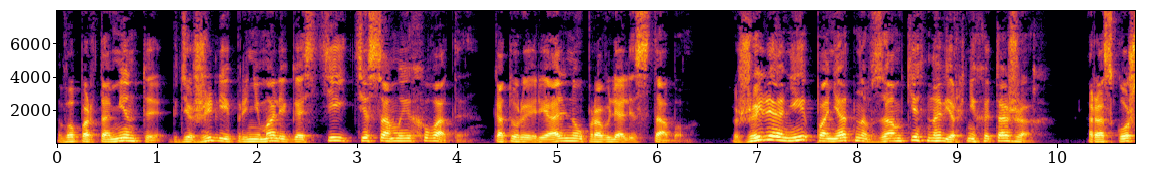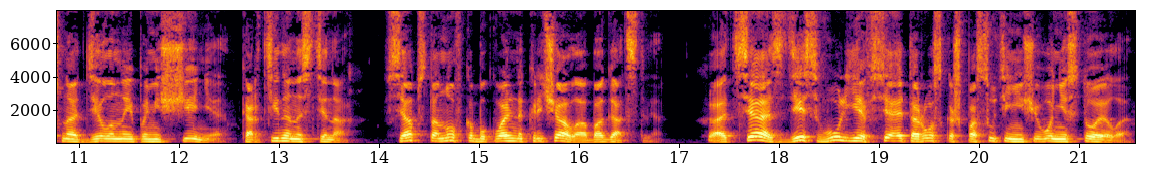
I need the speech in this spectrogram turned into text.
в апартаменты, где жили и принимали гостей те самые хваты, которые реально управляли стабом. Жили они, понятно, в замке на верхних этажах. Роскошно отделанные помещения, картины на стенах. Вся обстановка буквально кричала о богатстве. Хотя здесь в Улье вся эта роскошь по сути ничего не стоила.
